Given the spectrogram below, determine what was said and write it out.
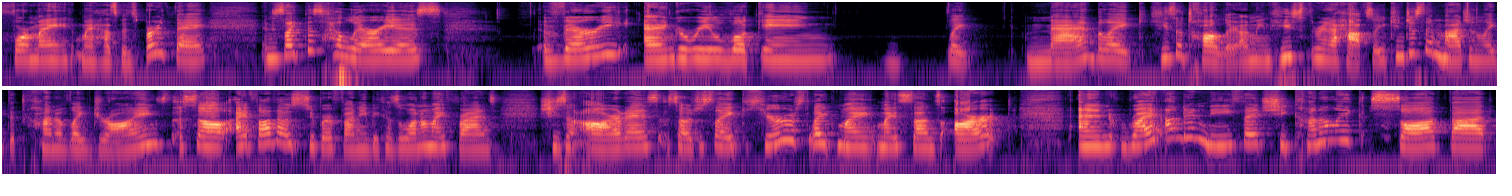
for my, my husband's birthday. And it's like this hilarious, very angry looking, like man, but like he's a toddler. I mean, he's three and a half. So you can just imagine like the kind of like drawings. So I thought that was super funny because one of my friends, she's an artist. So I was just like, here's like my my son's art. And right underneath it, she kind of like saw that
